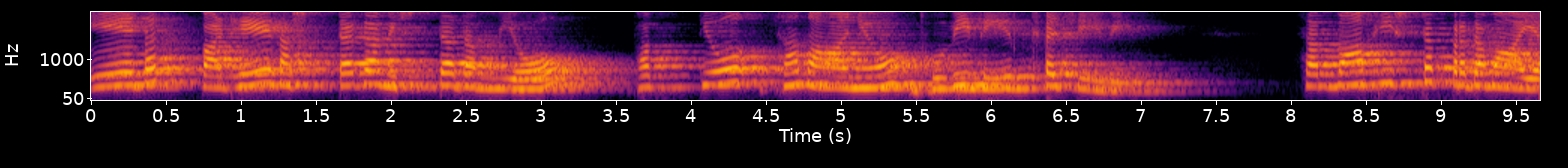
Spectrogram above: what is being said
एतत् पठेदष्टकमिष्टदम्यो भक्त्यो समान्यो भुवि दीर्घजीवि। सर्वाभीष्टप्रदमाय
